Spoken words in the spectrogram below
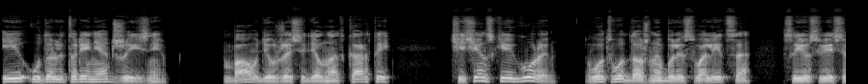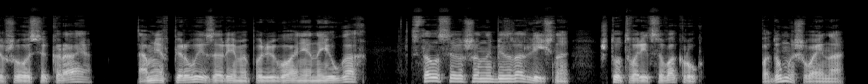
и удовлетворения от жизни. Бауди уже сидел над картой. Чеченские горы вот-вот должны были свалиться с ее свесившегося края, а мне впервые за время пребывания на югах стало совершенно безразлично, что творится вокруг. Подумаешь, война,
